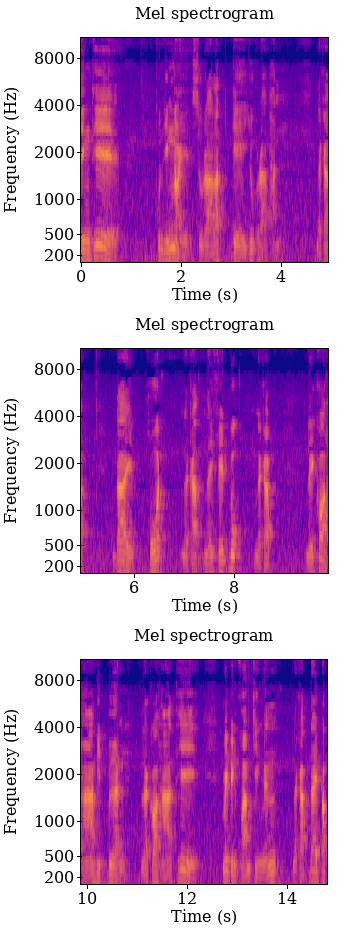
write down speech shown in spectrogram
สิ่งที่คุณหญิงหน่อยสุรารัตน์เกยุราพันธ์นะครับ ได้โพสต์นะครับใน Facebook นะครับในข้อหาบิดเบือน และข้อหาที่ไม่เป็นความจริงนั้นนะครับได้ปรา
